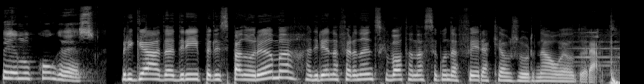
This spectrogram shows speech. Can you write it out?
pelo Congresso. Obrigada, Adri, pelo esse panorama. Adriana Fernandes, que volta na segunda-feira aqui ao Jornal Eldorado.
